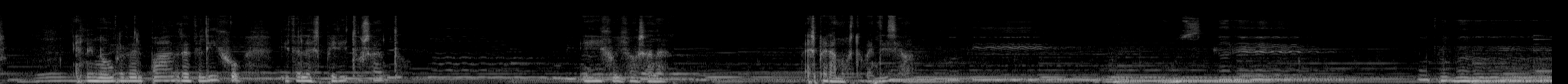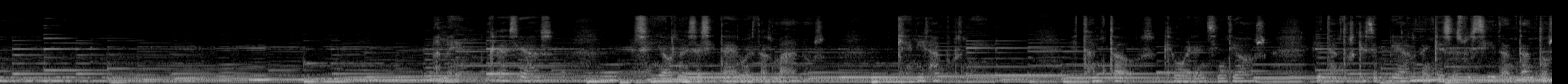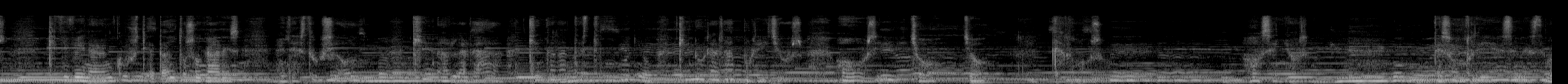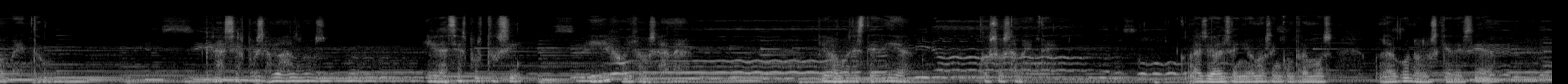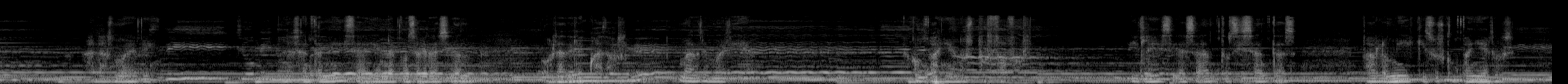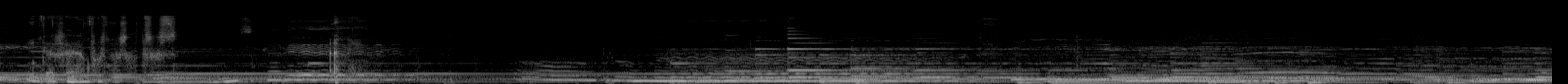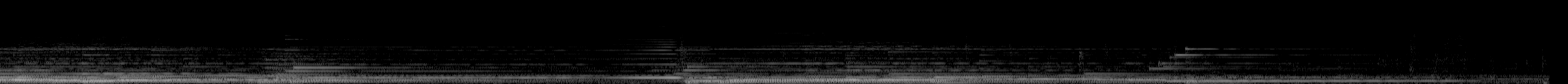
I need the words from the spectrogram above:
en el nombre del Padre, del Hijo y del Espíritu Santo. Hijo y Josana, esperamos tu bendición. Amén. Gracias. El Señor necesita de nuestras manos. ¿Quién irá por mí? Y tantos que mueren sin Dios, y tantos que se pierden, que se suicidan, tantos que viven en angustia, tantos hogares en destrucción. ¿Quién hablará? ¿Quién dará testimonio? ¿Quién orará por ellos? Oh, sí, yo, yo. Oh Señor, te sonríes en este momento. Gracias por llamarnos y gracias por tu sí, Hijo y Josana. Vivamos este día gozosamente. Con la ayuda del Señor nos encontramos con algunos los que desean a las nueve en la Santa Misa y en la consagración, hora del Ecuador. Madre María, acompáñanos por favor iglesia, santos y santas, Pablo Mick y sus compañeros, intercedan por nosotros.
